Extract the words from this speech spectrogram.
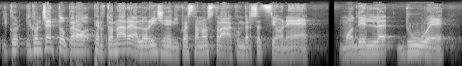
il, il, concetto però, per tornare all'origine di questa nostra conversazione, è Model 2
